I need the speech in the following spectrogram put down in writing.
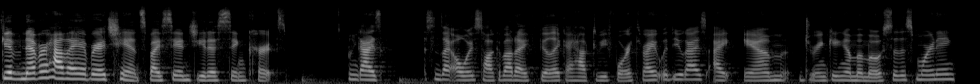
Give Never Have I Ever a Chance by Sangeeta Singh Kurtz. And guys, since I always talk about it, I feel like I have to be forthright with you guys. I am drinking a mimosa this morning.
